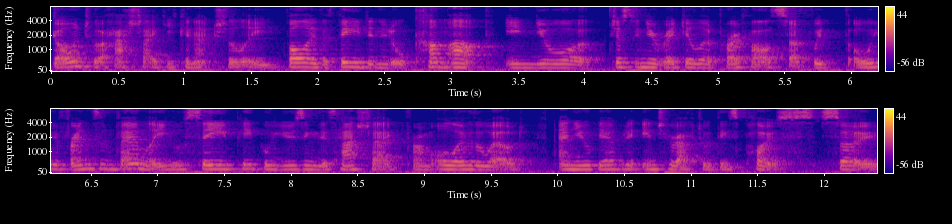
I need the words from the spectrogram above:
go into a hashtag, you can actually follow the feed and it'll come up in your just in your regular profile stuff with all your friends and family. You'll see people using this hashtag from all over the world and you'll be able to interact with these posts. So,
